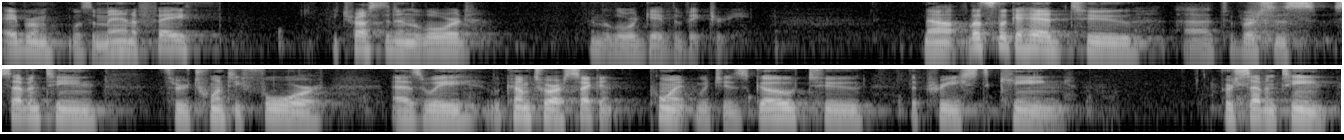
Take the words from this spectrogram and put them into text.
Abram was a man of faith. He trusted in the Lord, and the Lord gave the victory. Now, let's look ahead to, uh, to verses 17 through 24 as we, we come to our second point, which is go to the priest king. Verse 17.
